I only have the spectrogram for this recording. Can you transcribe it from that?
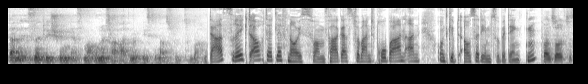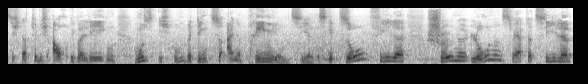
dann ist es natürlich schön, erstmal ohne Fahrrad möglichst den Ausflug zu machen. Das regt auch Detlef Neuss vom Fahrgastverband Pro Bahn an und gibt außerdem zu bedenken. Man sollte sich natürlich auch überlegen, muss ich unbedingt zu einem Premium-Ziel? Es gibt so viele schöne, lohnenswerte Ziele,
